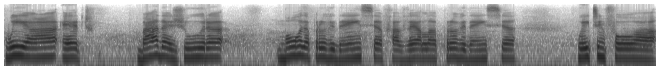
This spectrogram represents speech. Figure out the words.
We are at Bar da Jura, Morro da Providência, Favela Providência, waiting for a,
